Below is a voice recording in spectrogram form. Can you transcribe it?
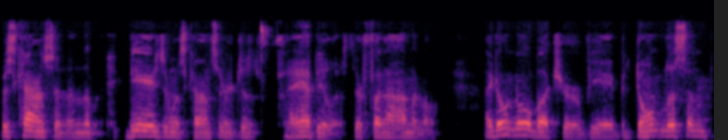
Wisconsin, and the VAs in Wisconsin are just fabulous. They're phenomenal. I don't know about your VA, but don't listen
